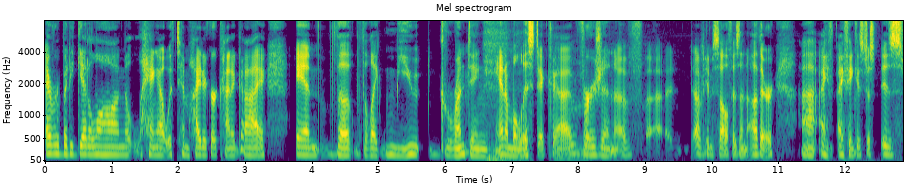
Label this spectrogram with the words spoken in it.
everybody get along, hang out with Tim Heidecker kind of guy, and the the like mute grunting animalistic uh, version of uh, of himself as an other uh, I, I think is just is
